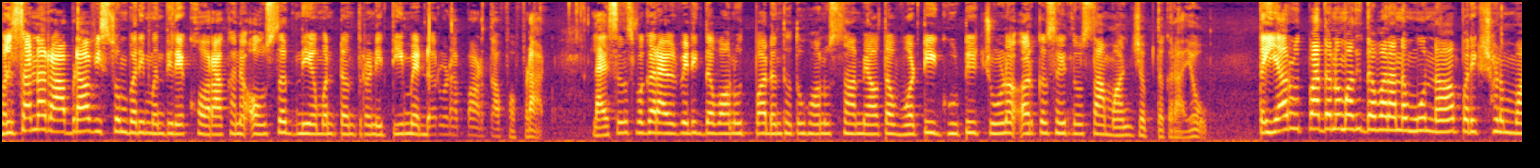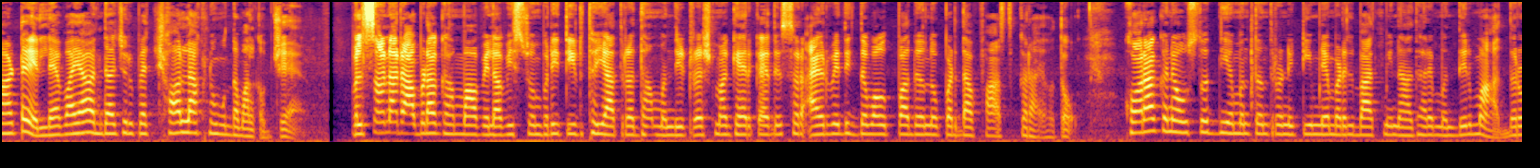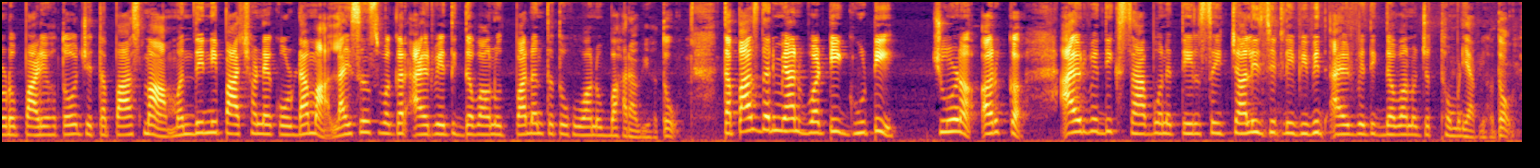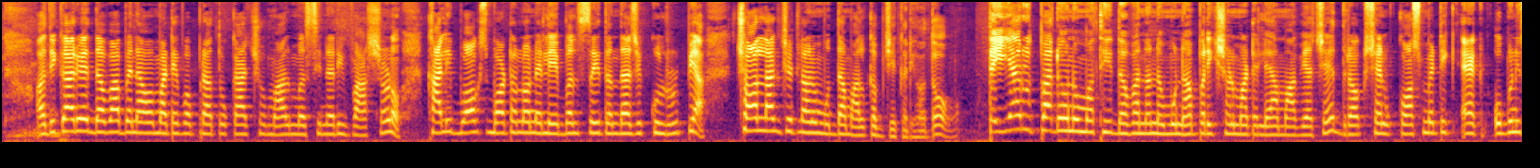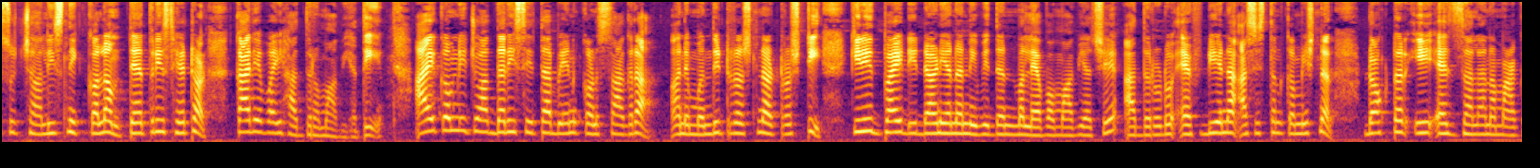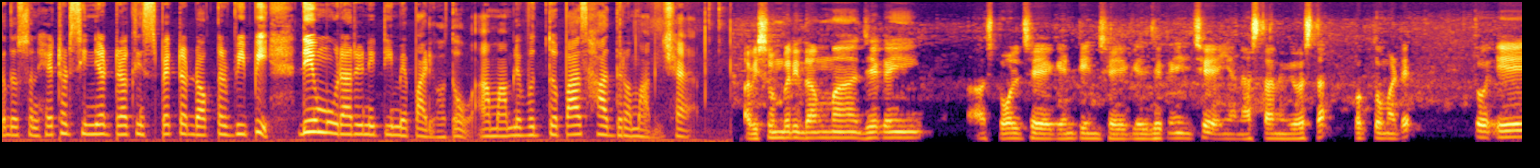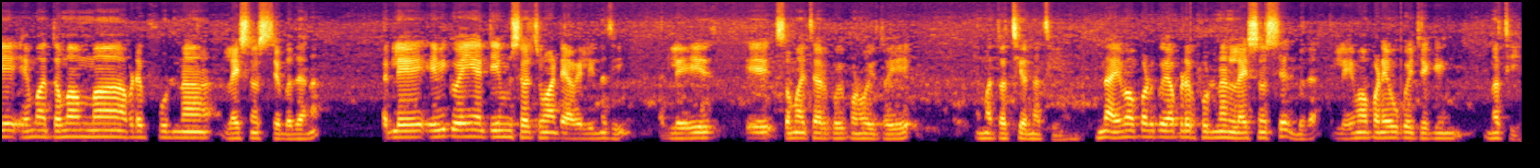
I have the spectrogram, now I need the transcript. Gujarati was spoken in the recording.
વલસાડના રાબડા વિશ્વંભરી મંદિરે ખોરાક અને ઔષધ નિયમન તંત્રની ટીમે દરોડા પાડતા ફફડાટ. લાયસન્સ વગર આયુર્વેદિક દવાનું ઉત્પાદન થતું હોવાનું સામે આવતા વટી, ઘૂંટી, ચૂર્ણ, અર્ક સહિતનો સામાન જપ્ત કરાયો. તૈયાર ઉત્પાદનોમાંથી દવાના નમૂના પરીક્ષણ માટે લેવાયા અંદાજે રૂપિયા છ લાખનો મુદ્દામાલ કબજે. વલસાડના રાબડા ગામમાં આવેલા વિશ્વંભરી તીર્થયાત્રાધામ મંદિર ટ્રસ્ટમાં ગેરકાયદેસર આયુર્વેદિક દવા ઉત્પાદનનો પર્દાફાશ કરાયો હતો. ખોરાક અને ઔષધ નિયમન તંત્રની ટીમને મળેલ બાતમીના આધારે મંદિરમાં દરોડો પાડ્યો હતો. જે તપાસમાં મંદિરની પાછળને કોરડામાં લાયસન્સ વગર આયુર્વેદિક દવાનું ઉત્પાદન થતું હોવાનું બહાર આવ્યું હતું. તપાસ દરમિયાન વટી, ઘૂંટી, ચૂર્ણ, અર્ક, આયુર્વેદિક સાબુ અને તેલ સહિત ચાલીસ જેટલી વિવિધ આયુર્વેદિક દવાનો જથ્થો મળી આવ્યો હતો. અધિકારીઓએ દવા બનાવવા માટે વપરાતો કાચો માલ, મશીનરી, વાસણો, ખાલી બોક્સ, બોટલો અને લેબલ સહિત અંદાજે કુલ રૂપિયા છ લાખ જેટલાનો મુદ્દા માલ કબજે કર્યો હતો. તૈયાર ઉત્પાદનોમાંથી દવાના નમૂના પરીક્ષણ માટે લેવામાં આવ્યા છે. ડ્રગ્સ એન્ડ કોસ્મેટિક એક્ટ ઓગણીસો ચાલીસની કલમ તેત્રીસ હેઠળ કાર્યવાહી હાથ ધરવામાં આવી હતી. આ એકમની જવાબદારી સીતાબેન કણસાગરા અને મંદિર ટ્રસ્ટના ટ્રસ્ટી કિરીટભાઈ ડીડાણિયાના નિવેદનમાં લેવામાં આવ્યા છે. આ દરોડો એફડીએના assistant commissioner doctor A S ઝાલાના માર્ગદર્શન હેઠળ senior drugs inspector doctor V P મુરારીની ટીમે પાડ્યો હતો. આ મામલે વધુ તપાસ હાથ ધરવામાં આવી છે. આ વિશ્વંભરી ધામમાં જે કંઈ સ્ટોલ છે, કેન્ટીન છે કે જે કંઈ છે અહીંયા નાસ્તાની વ્યવસ્થા ભક્તો માટે. તો એ એમાં તમામમાં આપણે ફૂડના લાઇસન્સ છે બધાના. એટલે એવી કોઈ અહીંયા ટીમ સર્ચ માટે આવેલી નથી. એટલે એ એ સમાચાર કોઈ પણ હોય તો એ એમાં તથ્ય નથી. ના, એમાં પણ કોઈ આપણે ફૂડના લાઇસન્સ છે જ બધા. એટલે એમાં પણ એવું કોઈ ચેકિંગ નથી.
